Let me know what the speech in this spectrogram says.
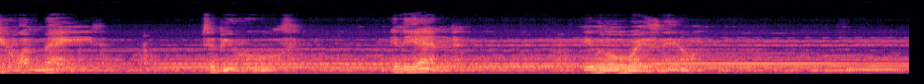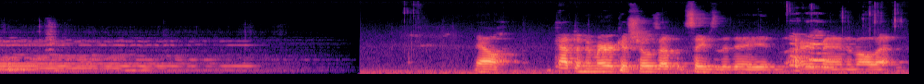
You were made to be ruled. In the end, you will always kneel. Captain America shows up and saves the day, and Iron Man and all that,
